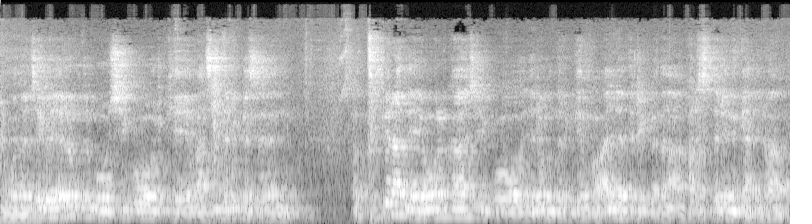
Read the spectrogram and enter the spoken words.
예. 오늘 제가 여러분들 모시고 이렇게 말씀드릴 것은 어, 특별한 내용을 가지고 여러분들께 뭐 알려드리거나 가르쳐 드리는 게 아니라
